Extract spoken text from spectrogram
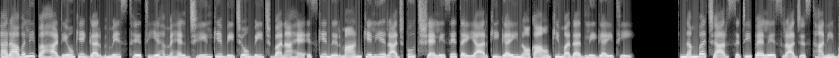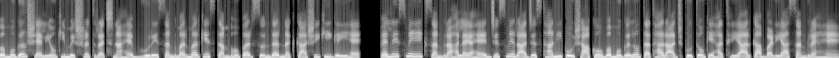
अरावली पहाड़ियों के गर्भ में स्थित यह महल झील के बीचों बीच बना है। इसके निर्माण के लिए राजपूत शैली से तैयार की गई नौकाओं की मदद ली गई थी। नंबर चार सिटी पैलेस राजस्थानी व मुगल शैलियों की मिश्रित रचना है। भूरे संगमरमर के स्तंभों पर सुंदर नक्काशी की गई है। पैलेस में एक संग्रहालय है जिसमें राजस्थानी पोशाकों व मुगलों तथा राजपूतों के हथियार का बढ़िया संग्रह है।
